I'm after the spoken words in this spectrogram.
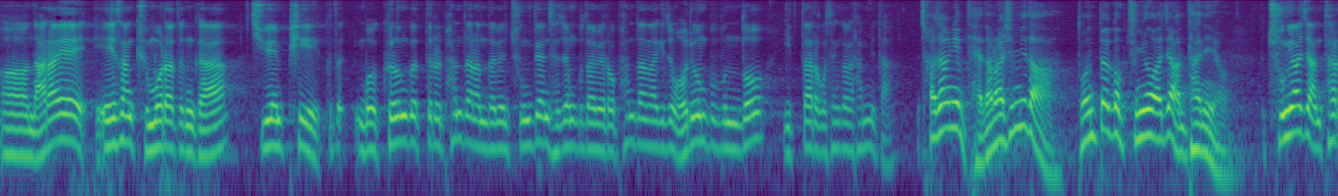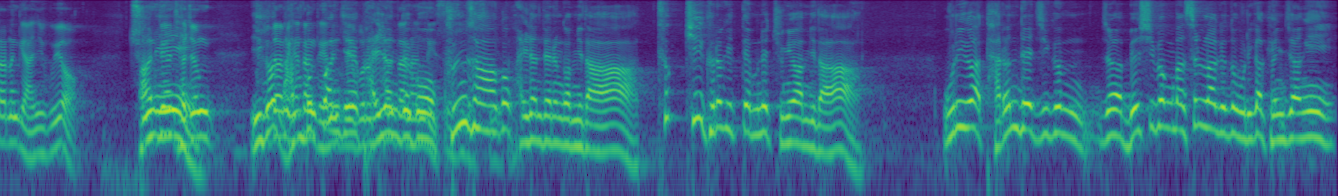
어, 나라의 예산 규모라든가 GMP 그- 뭐 그런 것들을 판단한다면 중대한 재정 부담으로 판단하기 좀 어려운 부분도 있다라고 생각을 합니다. 차장님 대단하십니다. 돈 빼곡 중요하지 않다니요. 중요하지 않다라는 게 아니고요. 아니, 재정 해당되는 남북관계 관련되고 군사하고. 관련되는 겁니다. 특히 그러기 때문에 중요합니다. 우리가 다른데 지금 저 몇십억만 쓸라고도 우리가 굉장히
